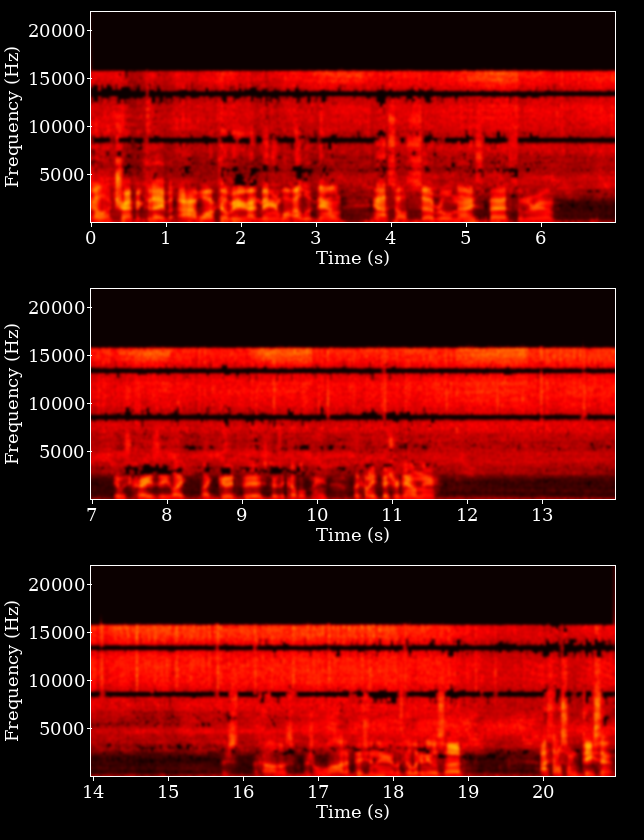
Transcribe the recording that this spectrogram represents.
Got a lot of traffic today, but I walked over here. I hadn't been here in a while. I looked down and I saw several nice bass swimming around. It was crazy, like like good fish. There's a couple, man, look how many fish are down there. There's, look at all those, there's a lot of fish in there. Let's go look on the other side. I saw some decent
